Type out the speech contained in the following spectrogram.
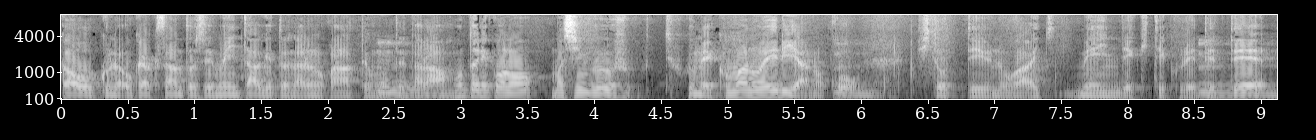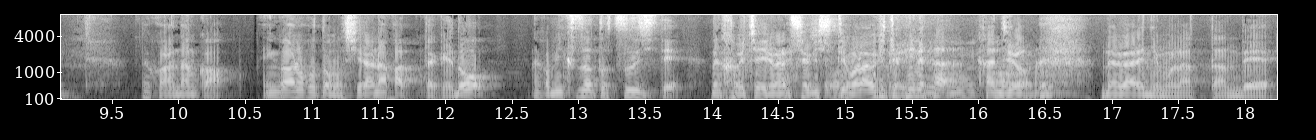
が多くのお客さんとしてメインターゲットになるのかなって思ってたら、本当にこの、まあ、新宮含め熊野エリアのこう、人っていうのが一メインで来てくれてて、だからなんか、縁側のことも知らなかったけど、なんかミックスドット通じて、なんかめっちゃいろんな人に知ってもらうみたいな感じの流れにもなったんで、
